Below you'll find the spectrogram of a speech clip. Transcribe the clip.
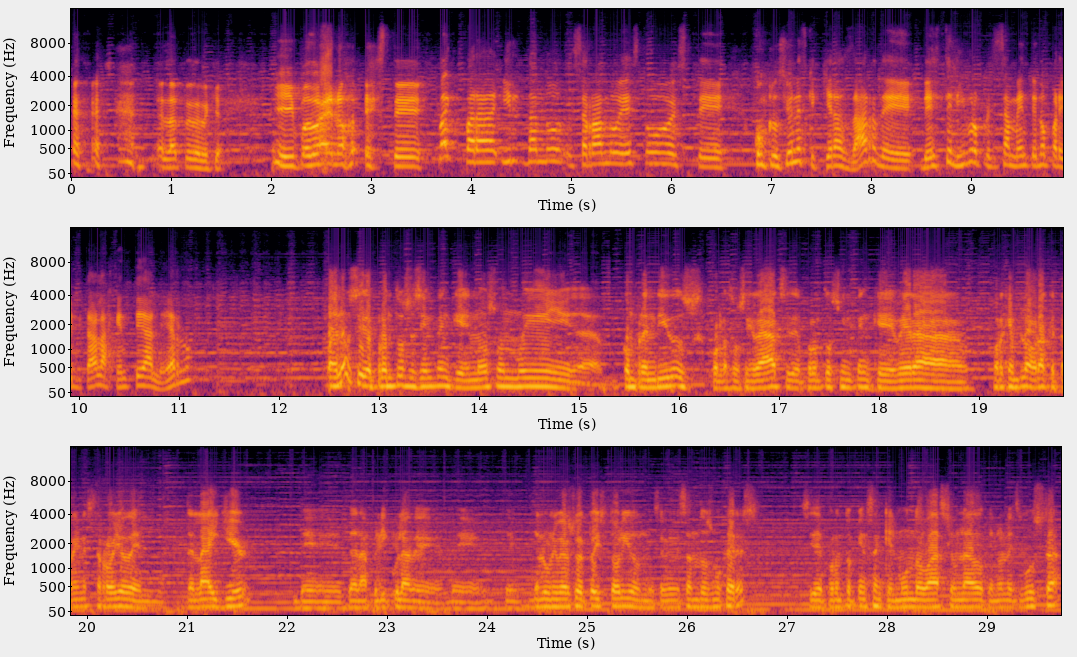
es la tecnología. Y pues bueno, este, Mike, para ir dando, cerrando esto, este, conclusiones que quieras dar de, de este libro precisamente, ¿no? Para invitar a la gente a leerlo. Bueno, si de pronto se sienten que no son muy eh, comprendidos por la sociedad, si de pronto sienten que ver a, por ejemplo, ahora que traen este rollo del, del Lightyear, de, de la película de, del universo de Toy Story donde se besan dos mujeres, si de pronto piensan que el mundo va hacia un lado que no les gusta,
